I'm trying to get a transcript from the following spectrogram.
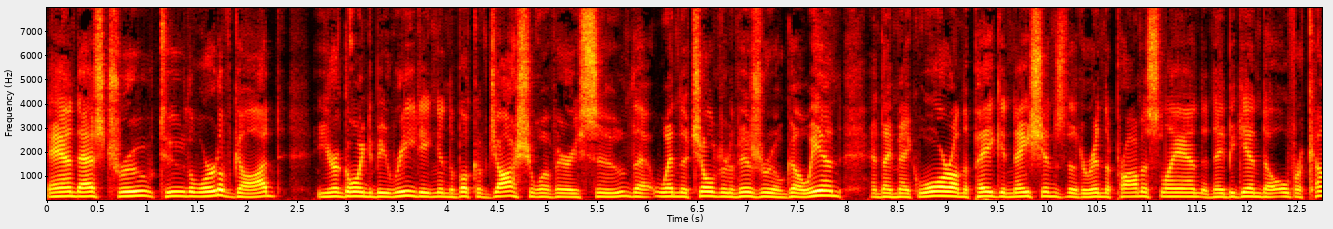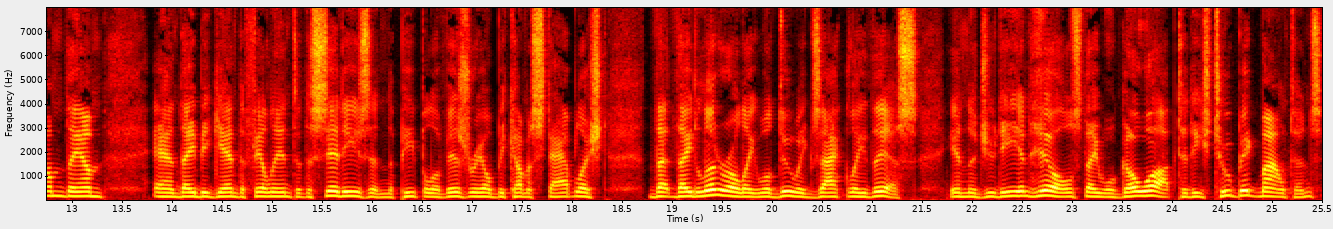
And as true to the Word of God, you're going to be reading in the book of Joshua very soon that when the children of Israel go in and they make war on the pagan nations that are in the promised land and they begin to overcome them and they begin to fill into the cities and the people of Israel become established, that they literally will do exactly this. In the Judean hills, they will go up to these two big mountains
